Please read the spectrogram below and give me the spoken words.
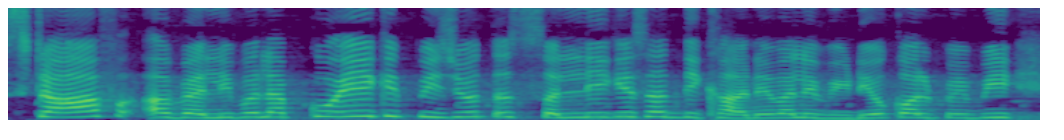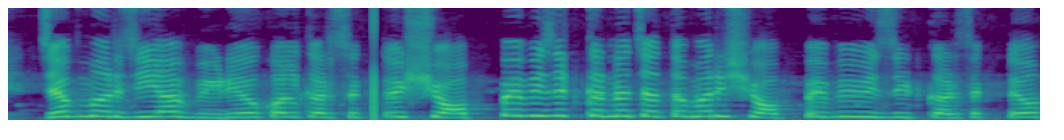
स्टाफ अवेलेबल आपको एक एक जो तसल्ली के साथ दिखाने वाले वीडियो कॉल पे भी, जब मर्ज़ी आप वीडियो कॉल कर सकते हो। शॉप पे विज़िट करना चाहते हो, हमारी शॉप पे भी विज़िट कर सकते हो।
